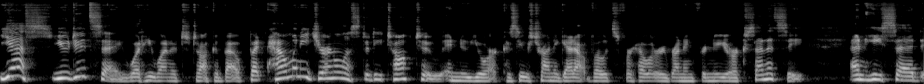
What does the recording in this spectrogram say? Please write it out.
Yes, you did say what he wanted to talk about, but how many journalists did he talk to in New York? Because he was trying to get out votes for Hillary running for New York Senate seat. And he said,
